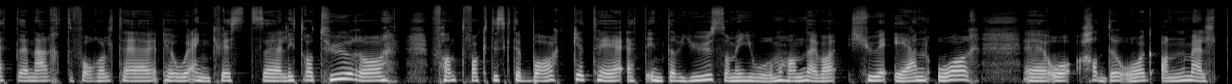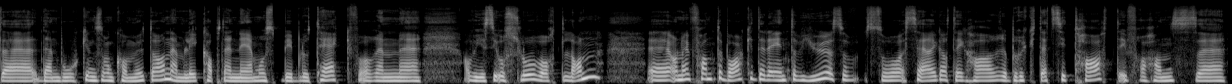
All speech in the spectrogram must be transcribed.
et nært forhold til P.O. Enqvists eh, litteratur, og fandt faktisk tilbage til et interview, som jeg gjorde med han, da jeg var 21 år, eh, og havde også anmeldt eh, den boken, som kom ut da, nemlig Kapten Nemos bibliotek for en avis i Oslo, Vårt Land. Eh, og når jeg fandt tilbage til det interviewet, så, så ser jeg at jeg har brugt et citat fra hans eh,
